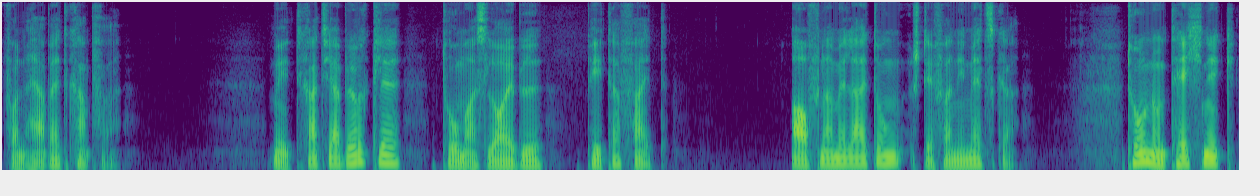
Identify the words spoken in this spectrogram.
von Herbert Kapfer. Mit Katja Bürkle, Thomas Leubel, Peter Veit. Aufnahmeleitung Stefanie Metzger. Ton und Technik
